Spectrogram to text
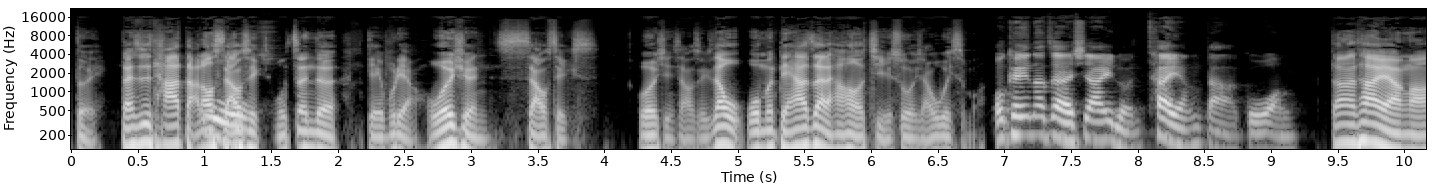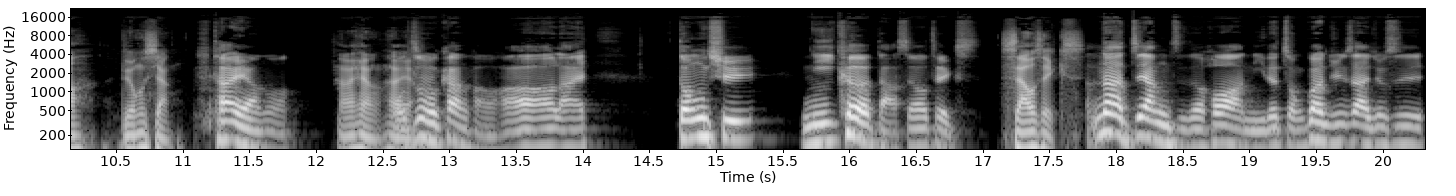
对，但是他打到哦 Celtics，、我真的给不了，我会选 Celtics，我会选 Celtics。那我我们等一下再来好好解说一下为什么。OK，那再来下一轮太阳打国王。当然太阳啊，不用想，太阳哦，太阳太阳我这么看好。好好好来，东区尼克打 Celtics。Celtics。那这样子的话，你的总冠军赛就是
